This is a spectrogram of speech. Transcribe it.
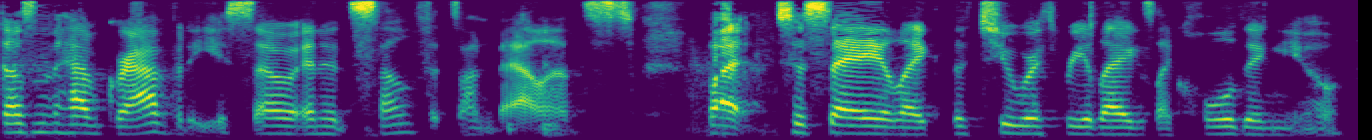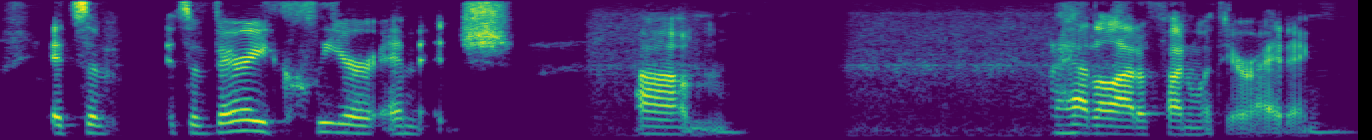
doesn't have gravity. So in itself it's unbalanced. But to say like the two or three legs like holding you it's a it's a very clear image. Um i had a lot of fun with your writing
